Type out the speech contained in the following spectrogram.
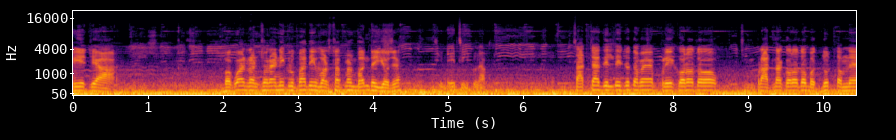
એ છે આ ભગવાન રણછોડરાયની કૃપાથી વરસાદ પણ બંધ થઈ ગયો છે ધીરેથી ગુલાબ સાચા દિલથી જો તમે પ્રે કરો તો પ્રાર્થના કરો તો બધું જ તમને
